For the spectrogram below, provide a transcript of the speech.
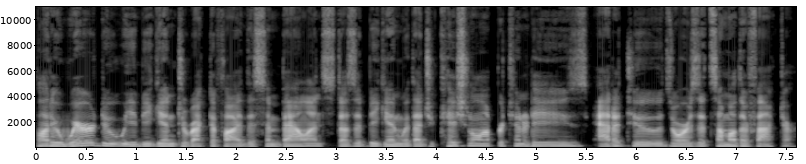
Claudia, where do we begin to rectify this imbalance? Does it begin with educational opportunities, attitudes, or is it some other factor?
